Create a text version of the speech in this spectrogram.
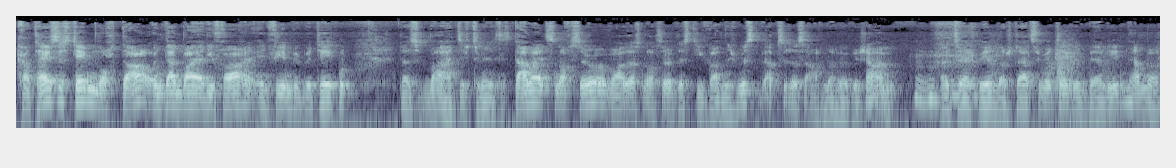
Karteisystem noch da und dann war ja die Frage in vielen Bibliotheken, das war, hat sich zumindest damals noch so, war das noch so, dass die gar nicht wussten, ob sie das auch noch wirklich haben. Also zum Beispiel in der Staatsbibliothek in Berlin haben wir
